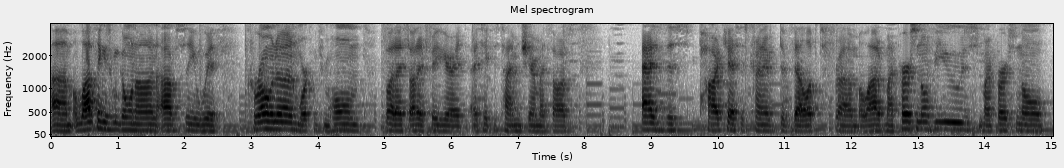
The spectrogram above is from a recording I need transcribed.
Um, a lot of things have been going on, obviously with Corona and working from home. But I thought I'd figure I'd, I'd take this time and share my thoughts. As this podcast has kind of developed from a lot of my personal views, my personal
